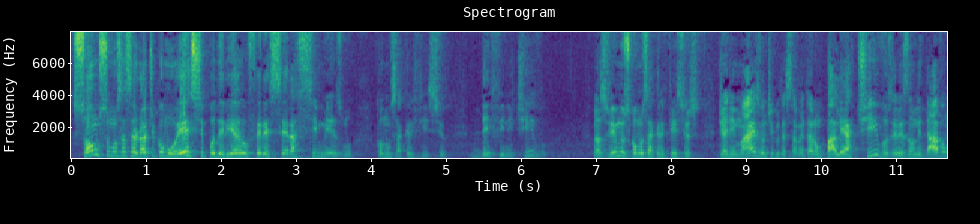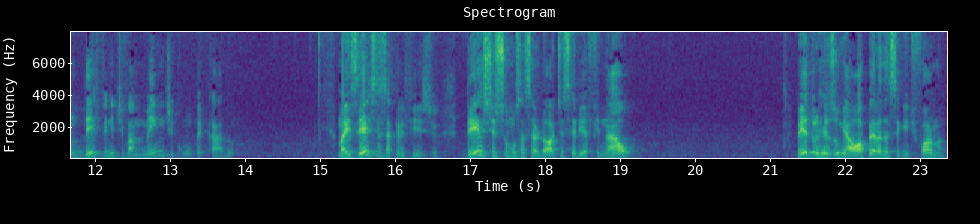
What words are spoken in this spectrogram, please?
Só um sumo sacerdote como este poderia oferecer a si mesmo como um sacrifício definitivo. Nós vimos como os sacrifícios de animais no Antigo Testamento eram paliativos, eles não lidavam definitivamente com o pecado. Mas esse sacrifício deste sumo sacerdote seria final. Pedro resume a ópera da seguinte forma:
